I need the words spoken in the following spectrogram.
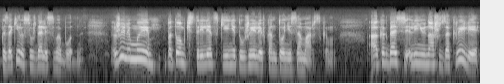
казаки рассуждали свободно. Жили мы, потомки стрелецкие, не тужили в кантоне Самарском. А когда линию нашу закрыли,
